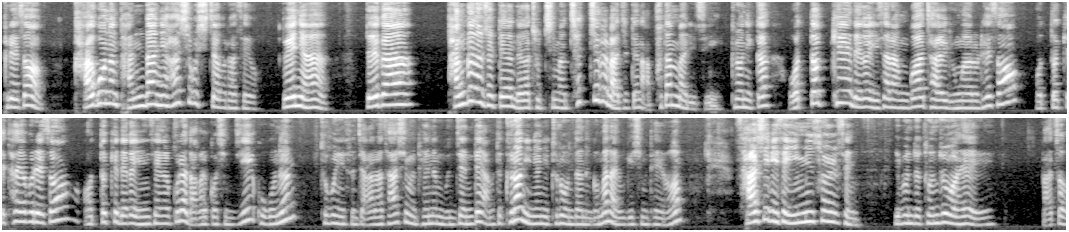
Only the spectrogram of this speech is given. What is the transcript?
그래서 각오는 단단히 하시고 시작을 하세요. 왜냐? 내가 당근을 줄 때는 내가 좋지만 채찍을 맞을 때는 아프단 말이지. 그러니까 어떻게 내가 이 사람과 잘 융화를 해서 어떻게 타협을 해서 어떻게 내가 인생을 꾸려 나갈 것인지 그거는 두 분이서 이제 알아서 하시면 되는 문제인데 아무튼 그런 인연이 들어온다는 것만 알고 계시면 돼요. 42세 임술생 이분들 돈 좋아해. 맞아.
